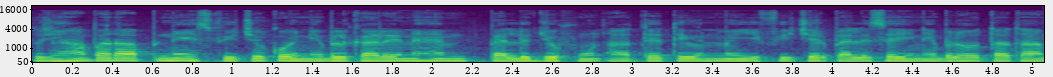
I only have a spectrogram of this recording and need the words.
तो यहाँ पर आपने इस फीचर को इनेबल कर लेना है। पहले जो फ़ोन आते थे, उनमें ये फीचर पहले से इनेबल होता था।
